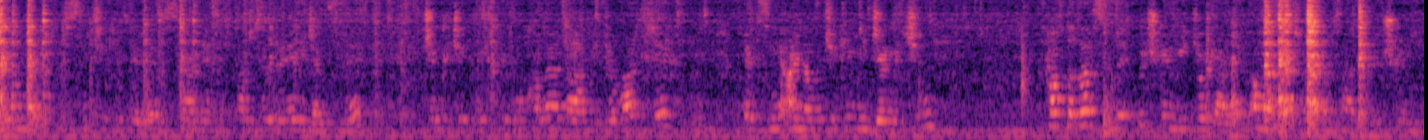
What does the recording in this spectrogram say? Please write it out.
onun ikincisini çekebiliriz. Yani tam söz veremeyeceğim size. Çünkü çekmek istediğim o kadar daha video var ki hepsini aynı anda çekemeyeceğim için Haftada size 3 gün video gelecek ama sadece 3 gün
